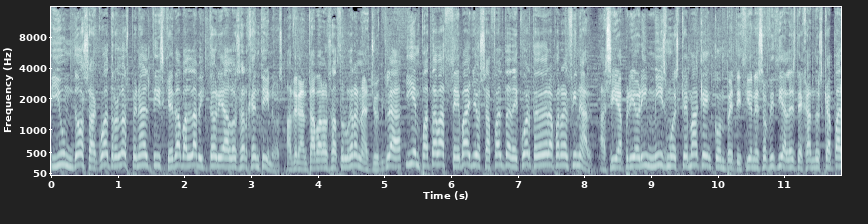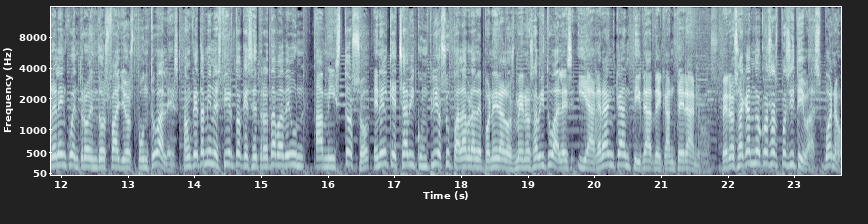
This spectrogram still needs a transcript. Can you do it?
y un 2 a 4 en los penaltis que daban la victoria a los argentinos. Adelantaba a los azulgranas Jutgla y empataba Ceballos a falta de cuarto de hora para el final. Así a priori mismo esquema que en competiciones oficiales dejando escapar el encuentro en dos fallos puntuales. Aunque también es cierto que se trataba de un amistoso en el que Xavi cumplió su palabra de poner a los menos habituales y a gran cantidad de canteranos. Pero sacando cosas positivas, bueno,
